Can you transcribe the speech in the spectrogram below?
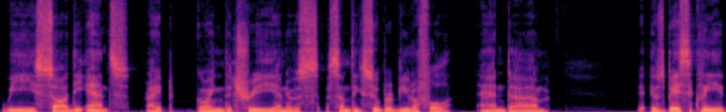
we saw the ants, right, going the tree, and it was something super beautiful. And um, it was basically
